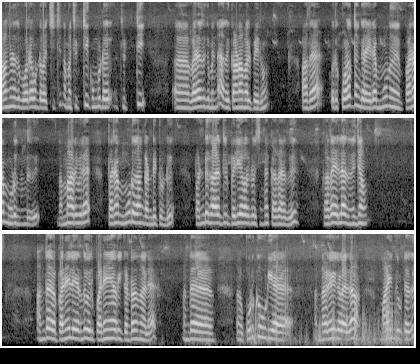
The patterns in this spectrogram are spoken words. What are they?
வாங்கினது போல கொண்டு வச்சுட்டு நம்ம சுற்றி கும்பிட்டு சுற்றி வர்றதுக்கு முன்னே அது காணாமல் போயிடும். அதை ஒரு குளத்தங்கரையில் மூணு பனை மூடு நின்றுது. நம்ம அறிவில் பனை மூடு தான் கண்டுட்டுண்டு பண்டு காலத்தில் பெரியவர்கள் சின்ன கதை அது. கதை இல்லை அது நிஜம். அந்த பனையிலேருந்து ஒரு பனையாறி கண்டதுனால அந்த கொடுக்கக்கூடிய நகைகளெல்லாம் மாய்ந்து விட்டது.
